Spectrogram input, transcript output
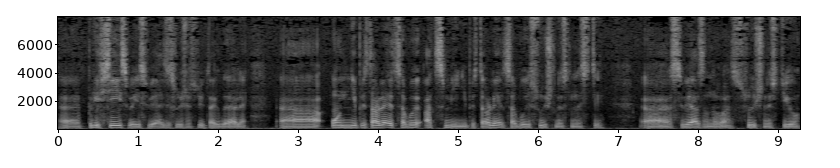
э, при всей своей связи с сущностью и так далее, э, он не представляет собой от СМИ, не представляет собой сущностности, э, связанного с сущностью,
